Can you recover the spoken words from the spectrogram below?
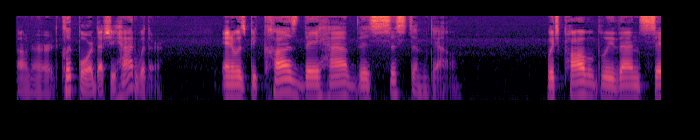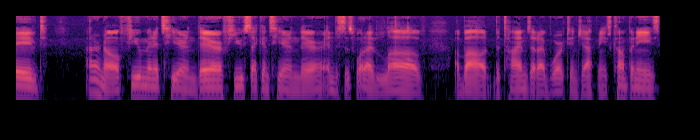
on her clipboard that she had with her?" And it was because they have this system down, which probably then saved I don't know, a few minutes here and there, a few seconds here and there. And this is what I love about the times that I've worked in Japanese companies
